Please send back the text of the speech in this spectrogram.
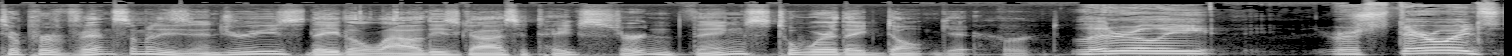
to prevent some of these injuries, they'd allow these guys to take certain things to where they don't get hurt. literally steroids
